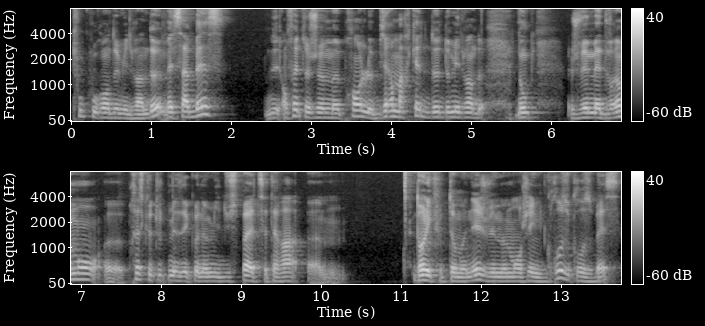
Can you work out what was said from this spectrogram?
tout courant 2022, mais ça baisse. En fait, je me prends le bear market de 2022. Donc je vais mettre vraiment euh, presque toutes mes économies du SPA, etc. Euh, dans les crypto-monnaies. Je vais me manger une grosse, grosse baisse.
